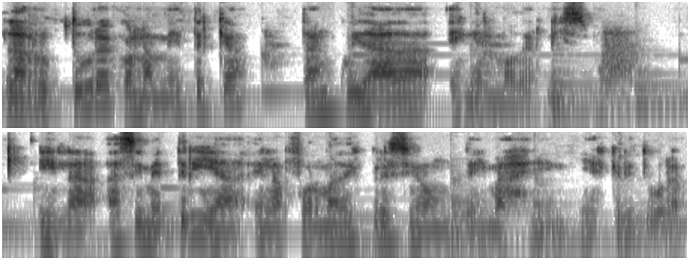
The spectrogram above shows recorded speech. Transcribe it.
la ruptura con la métrica tan cuidada en el modernismo y la asimetría en la forma de expresión de imagen y escritura.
